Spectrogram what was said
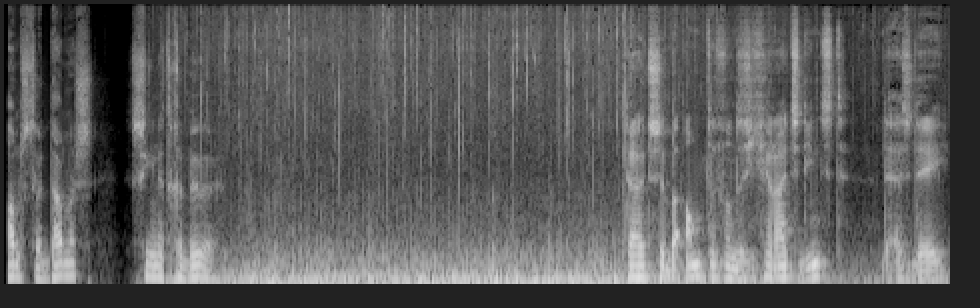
Amsterdammers zien het gebeuren. Duitse beambten van de Sicherheidsdienst, de SD,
